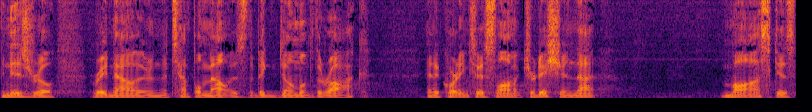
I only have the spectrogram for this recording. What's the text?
In Israel, right now, they're in the Temple Mount is the big dome of the rock. And according to Islamic tradition, that mosque is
